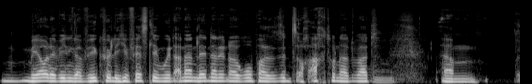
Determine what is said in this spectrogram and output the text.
mehr oder weniger willkürliche Festlegung. In anderen Ländern in Europa sind es auch 800 Watt. Ähm, äh,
